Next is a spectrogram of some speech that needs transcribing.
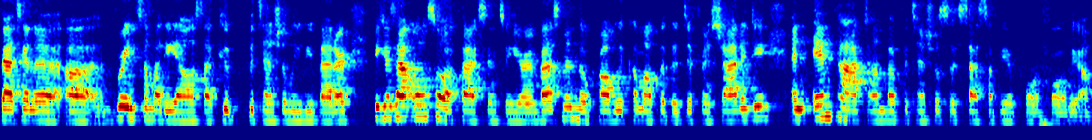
that's going to uh, bring somebody else that could potentially be better because that also affects into your investment. They'll probably come up with a different strategy and impact on the potential success of your portfolio.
